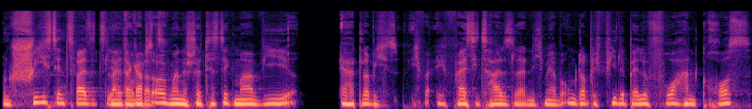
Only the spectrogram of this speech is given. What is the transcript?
und schießt den zwei Sätze Ja, lang da vom gab es Platz. irgendwann eine Statistik mal, wie er hat, glaube ich, ich, ich weiß die Zahl ist leider nicht mehr, aber unglaublich viele Bälle Vorhand Cross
